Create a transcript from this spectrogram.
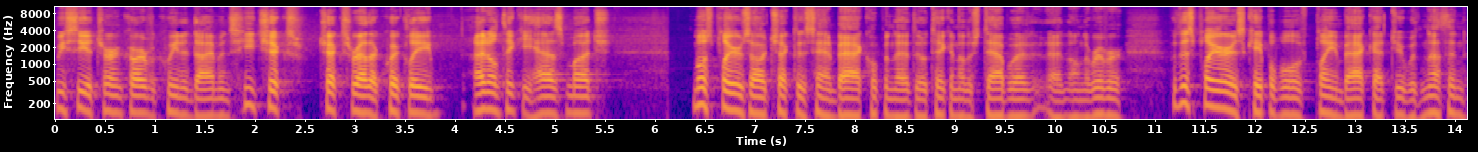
We see a turn card of a queen of diamonds. He checks, checks rather quickly. I don't think he has much. Most players, I would check this hand back, hoping that they'll take another stab at it on the river. But this player is capable of playing back at you with nothing,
